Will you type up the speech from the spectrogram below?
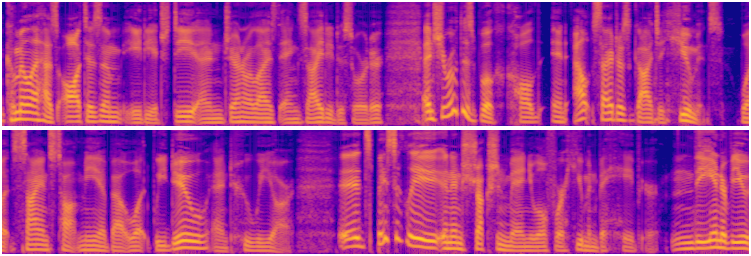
Camilla has autism, ADHD, and generalized anxiety disorder, and she wrote this book called An Outsider's Guide to Humans What Science Taught Me About What We Do and Who We Are. It's basically an instruction manual for human behavior. The interview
